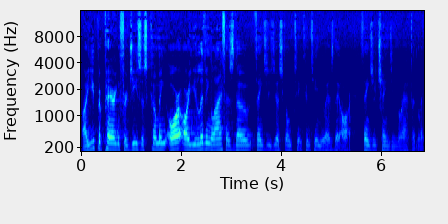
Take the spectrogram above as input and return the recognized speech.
Are you preparing for Jesus coming, or are you living life as though things are just going to continue as they are? Things are changing rapidly.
